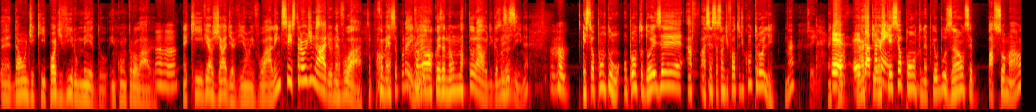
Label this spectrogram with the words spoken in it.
é, da onde que pode vir o medo incontrolável. Uhum. É que viajar de avião e voar, além de ser extraordinário, né? Voar, começa por aí, não é uma coisa não natural, digamos Sim. assim, né? Uhum. Esse é o ponto um. O ponto dois é a, a sensação de falta de controle, né? Sim. É, eu, acho que, eu acho que esse é o ponto, né? Porque o busão, você passou mal,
